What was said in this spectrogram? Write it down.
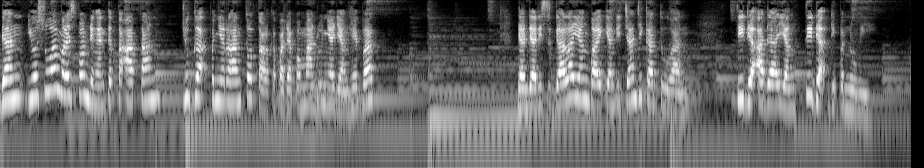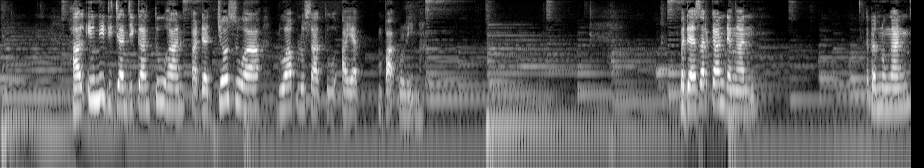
Dan Yosua merespon dengan ketaatan, juga penyerahan total kepada pemandunya yang hebat. Dan dari segala yang baik yang dijanjikan Tuhan, tidak ada yang tidak dipenuhi. Hal ini dijanjikan Tuhan pada Joshua 21 ayat 45. Berdasarkan dengan renungan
